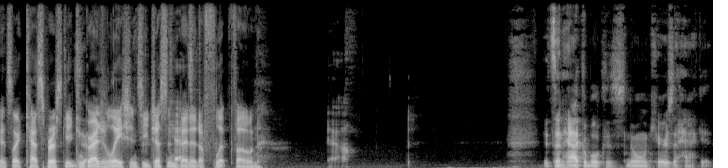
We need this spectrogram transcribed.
It's like Kaspersky. Exactly. Congratulations, you just Kas- invented a flip phone. Yeah. It's unhackable because no one cares to hack it.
